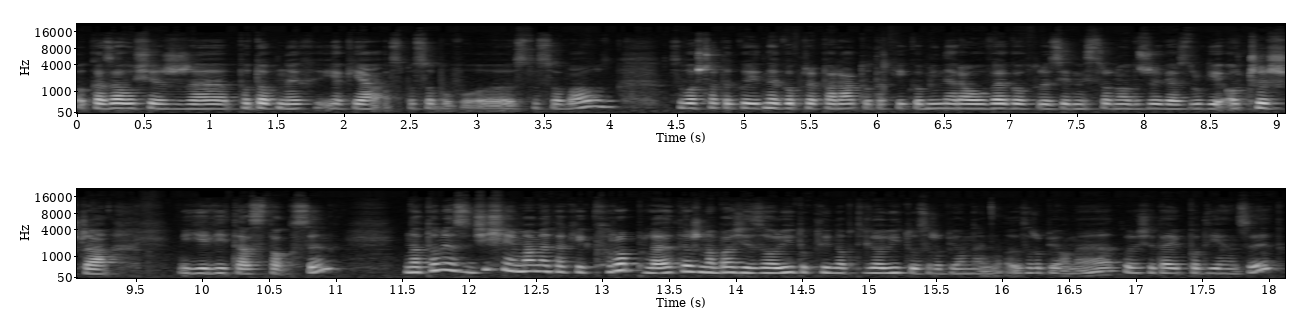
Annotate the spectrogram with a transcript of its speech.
okazało się, że podobnych jak ja sposobów e, stosował, zwłaszcza tego jednego preparatu takiego minerałowego, który z jednej strony odżywia, z drugiej oczyszcza jelita z toksyn. Natomiast dzisiaj mamy takie krople też na bazie zeolitu, klinoptilolitu zrobione, zrobione, które się daje pod język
